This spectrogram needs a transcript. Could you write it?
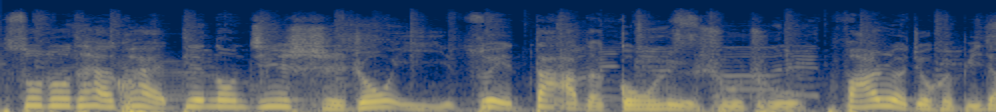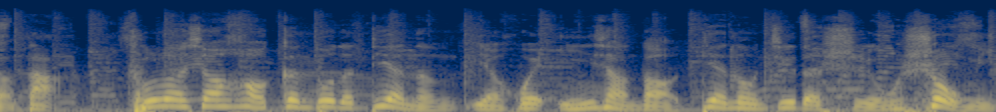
速度太快，电动机始终以最大的功率输出，发热就会比较大，除了消耗更多的电能，也会影响到电动机的使用寿命。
